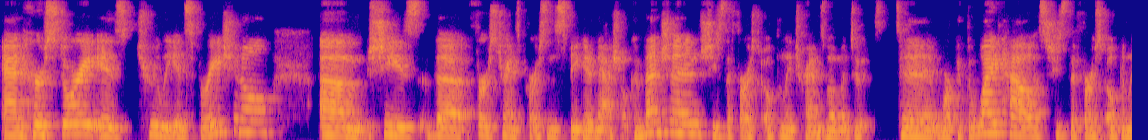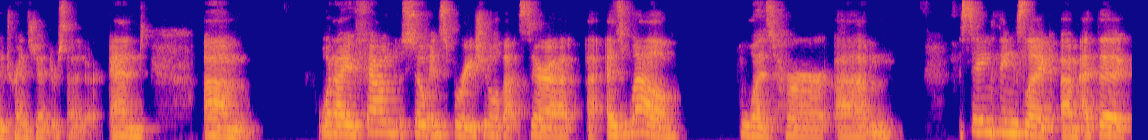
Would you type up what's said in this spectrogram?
and her story is truly inspirational. Um, she's the first trans person to speak at a national convention. She's the first openly trans woman to to work at the White House. She's the first openly transgender senator. And um, what I found so inspirational about Sarah uh, as well was her um, saying things like um, at the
